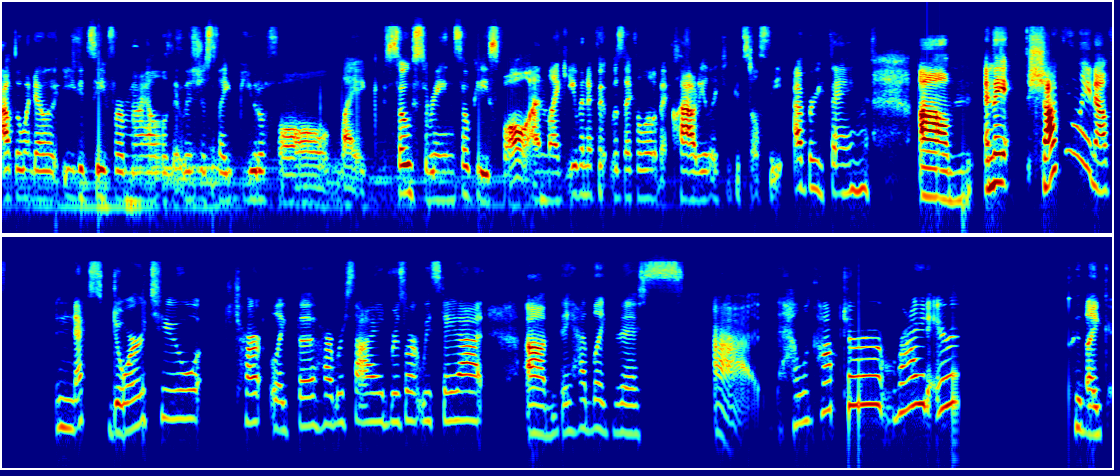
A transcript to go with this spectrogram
out the window you could see for miles it was just like beautiful like so serene so peaceful. And like even if it was like a little bit cloudy like you could still see everything. Um and they shockingly enough next door to chart like the harborside resort we stayed at um they had like this uh helicopter ride area. Could like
